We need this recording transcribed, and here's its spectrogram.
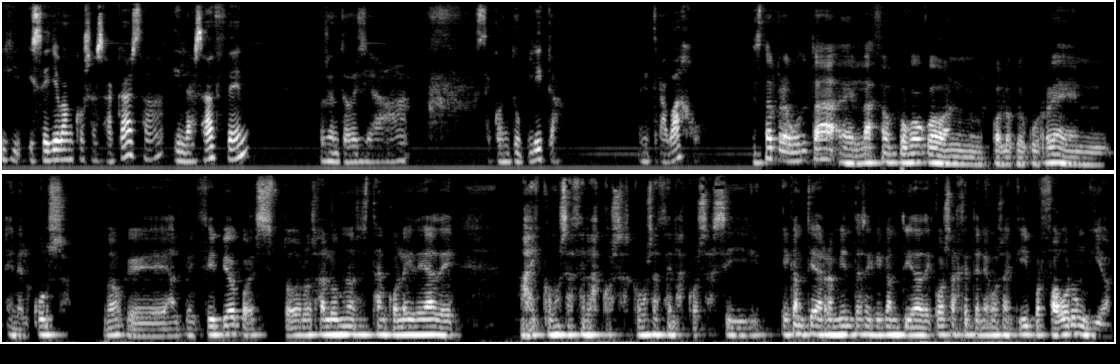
y, se llevan cosas a casa y las hacen, pues entonces ya se contuplica el trabajo. Esta pregunta enlaza un poco con, lo que ocurre en, el curso, ¿no? que al principio pues todos los alumnos están con la idea de ay, cómo se hacen las cosas, cómo se hacen las cosas, y qué cantidad de herramientas y qué cantidad de cosas que tenemos aquí, por favor, un guion.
